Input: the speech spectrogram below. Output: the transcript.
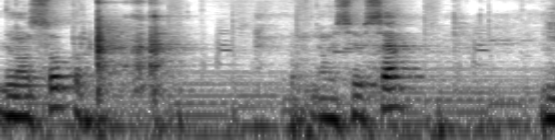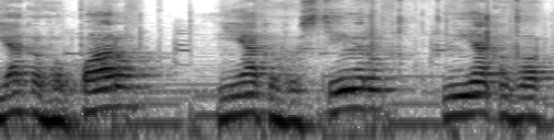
Ну, супер. Ось і все. Ніякого пару, ніякого стімеру, ніякого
